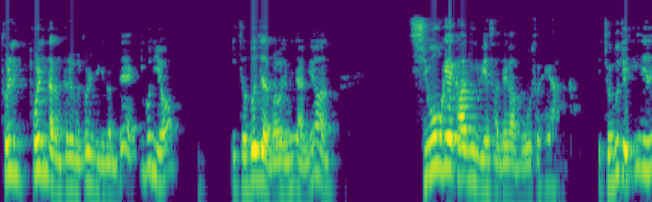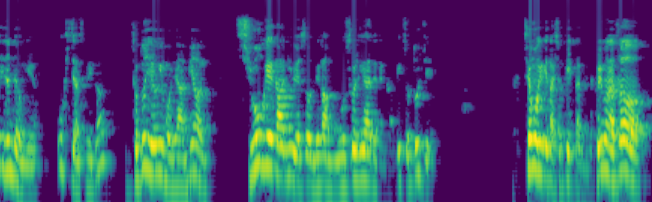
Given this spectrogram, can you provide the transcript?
돌린, 돌린다는 걸 돌린 적이 있는데, 이분이요, 이 전도지가 뭐라고 적느냐면, 지옥에 가기 위해서 내가 무엇을 해야 하는가. 이 전도지 이런, 이런 내용이에요. 웃기지 않습니까? 전도지 내용이 뭐냐면, 지옥에 가기 위해서 내가 무엇을 해야 되는가. 이 전도지예요. 제목이 이렇게 다 적혀 있답니다. 그리고 나서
